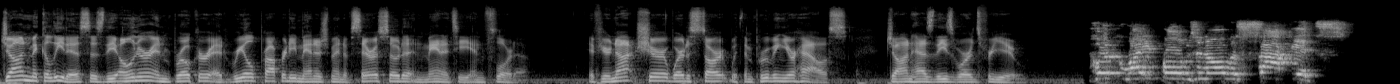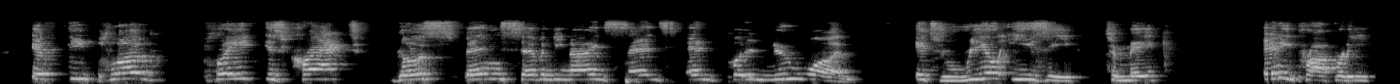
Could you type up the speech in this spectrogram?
John Michaelides is the owner and broker at Real Property Management of Sarasota and Manatee in Florida. If you're not sure where to start with improving your house, John has these words for you. Put light bulbs in all the sockets. If the plug plate is cracked, go spend 79 cents and put a new one. It's real easy to make any property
